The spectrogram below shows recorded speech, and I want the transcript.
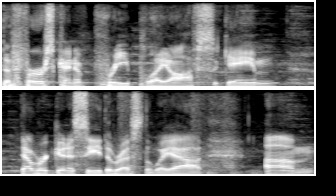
the first kind of pre-playoffs game that we're going to see the rest of the way out. Um,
